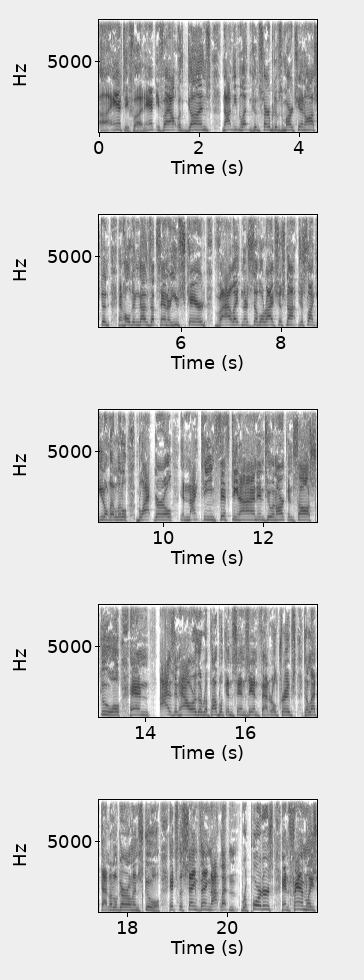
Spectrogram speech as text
uh, Antifa and Antifa out with guns, not even letting conservatives march in Austin and holding guns up saying, are you scared? Violating their civil rights, just not, just like you don't let a little black girl in 1959 into an Arkansas school and Eisenhower, the Republican sends in federal troops to let that little girl in school. It's the same thing, not letting reporters and families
